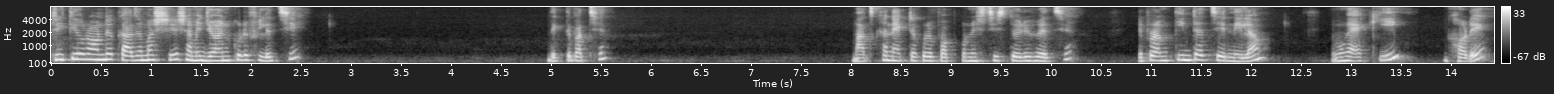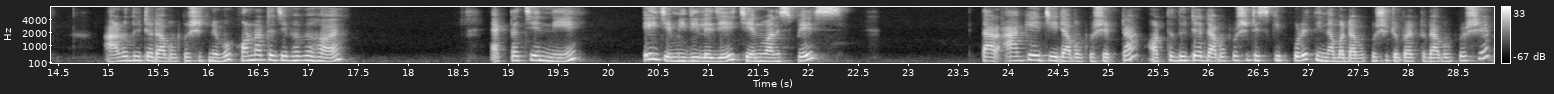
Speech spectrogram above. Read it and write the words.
তৃতীয় রাউন্ডের কাজ আমার শেষ, আমি জয়েন করে ফেলেছি। দেখতে পাচ্ছেন? মাঝখানে একটা করে পপকর্ন স্টিচ তৈরি হয়েছে। এরপর আমি তিনটা চেন নিলাম এবং একই ঘরে আরও দুইটা ডাবল ক্রোশেট নেব। কর্নারটা যেভাবে হয়, একটা চেন নিয়ে এই যে মিডিলে যে চেন ওয়ান স্পেস তার আগে যে ডাবল ক্রোশেটটা অর্থাৎ দুইটা ডাবল ক্রোশেট স্কিপ করে তিন নাম্বার ডাবল ক্রোশেট উপর একটা ডাবল ক্রোশেট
